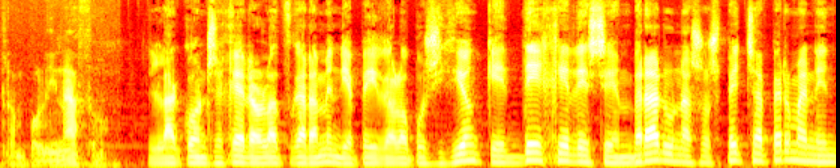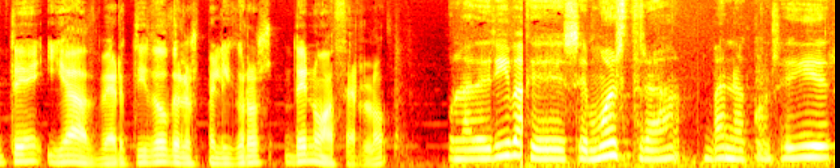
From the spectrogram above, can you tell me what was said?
trampolinazo. La consejera Olaz Garamendi ha pedido a la oposición que deje de sembrar una sospecha permanente y ha advertido de los peligros de no hacerlo. Con la deriva que se muestra, van a conseguir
